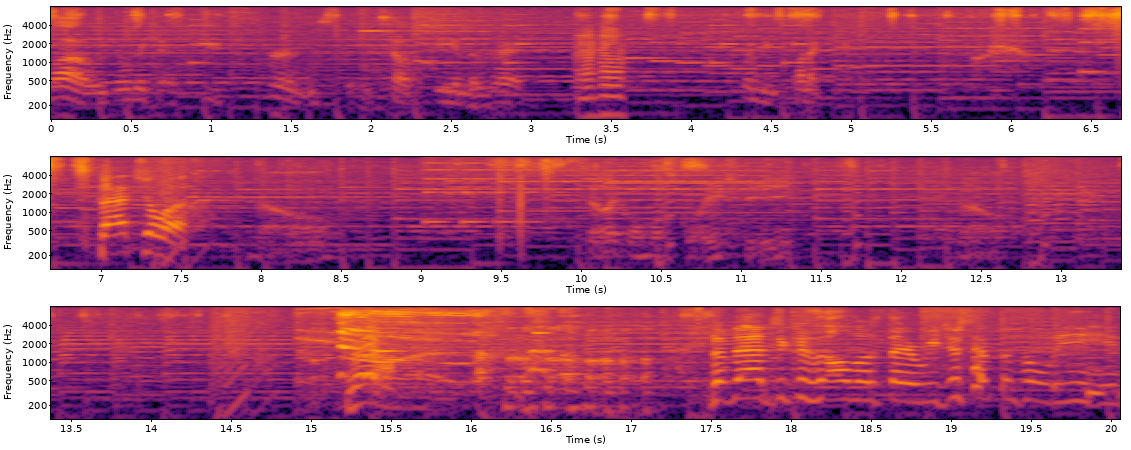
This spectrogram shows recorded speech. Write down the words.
low, you only get a few turns with its health being in the red. Mm-hmm. When you want Spatula. No. Is it like almost full HP? No. No. The magic is almost there. We just have to believe.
